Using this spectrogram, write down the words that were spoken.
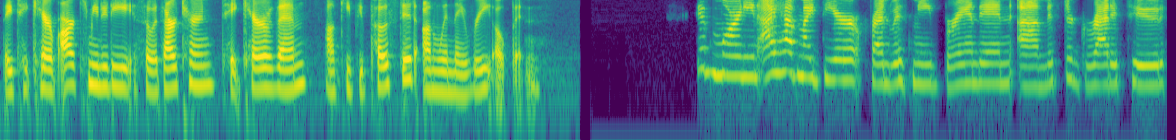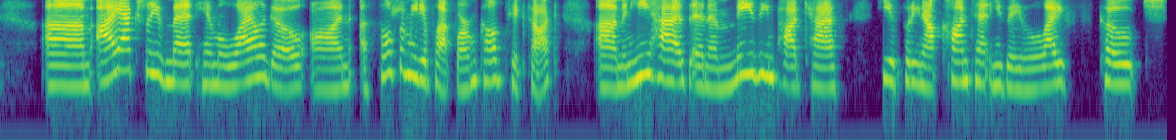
They take care of our community, so it's our turn. Take care of them. I'll keep you posted on when they reopen. Good morning. I have my dear friend with me, Brandon, uh, Mr. Gratitude. Um, I actually met him a while ago on a social media platform called TikTok, um, and he has an amazing podcast. He is putting out content. He's a life coach.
